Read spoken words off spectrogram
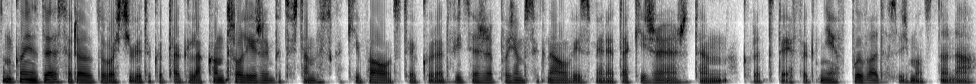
Sam koniec DSR to właściwie tylko tak dla kontroli, jeżeli by coś tam wyskakiwało. Tutaj akurat widzę, że poziom sygnałów jest w miarę taki, że, że ten akurat tutaj efekt nie wpływa dosyć mocno na,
